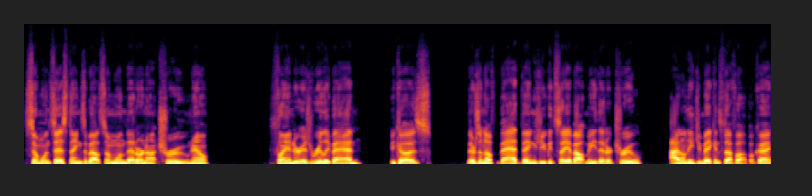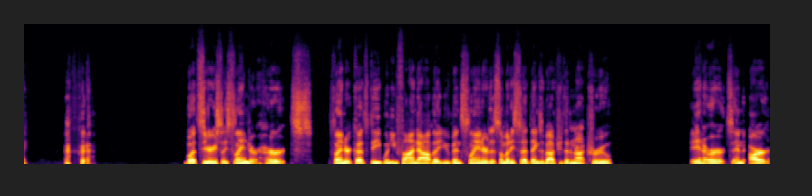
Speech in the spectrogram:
someone says things about someone that are not true. Now, slander is really bad because there's enough bad things you could say about me that are true. I don't need you making stuff up, okay? but seriously, slander hurts. Slander cuts deep. When you find out that you've been slandered, that somebody said things about you that are not true, it hurts. And our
